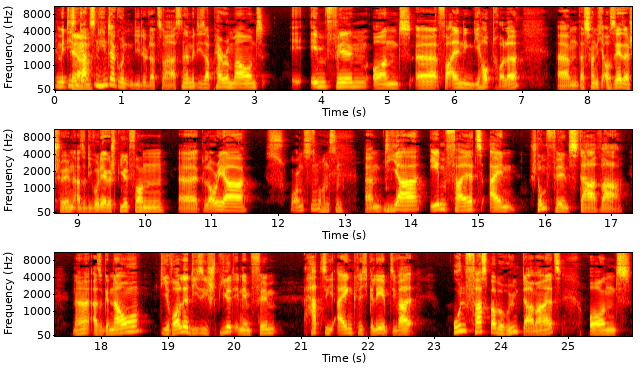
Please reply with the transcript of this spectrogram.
mit diesen ja. ganzen Hintergründen, die du dazu hast, ne, mit dieser Paramount im Film und äh, vor allen Dingen die Hauptrolle, ähm, das fand ich auch sehr, sehr schön. Also die wurde ja gespielt von äh, Gloria Swanson, Swanson. Ähm, die mhm. ja ebenfalls ein Stummfilmstar war. Ne? Also genau die Rolle, die sie spielt in dem Film, hat sie eigentlich gelebt. Sie war unfassbar berühmt damals und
